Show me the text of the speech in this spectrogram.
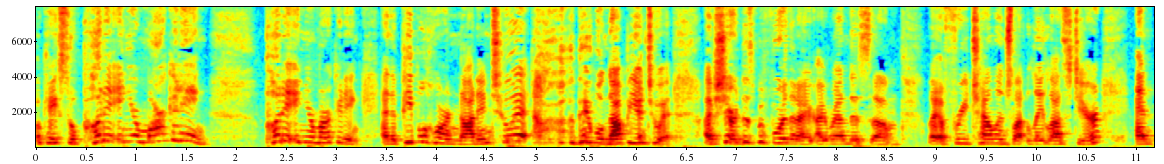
okay so put it in your marketing Put it in your marketing. And the people who are not into it, they will not be into it. I've shared this before that I, I ran this um, like a free challenge late last year, and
